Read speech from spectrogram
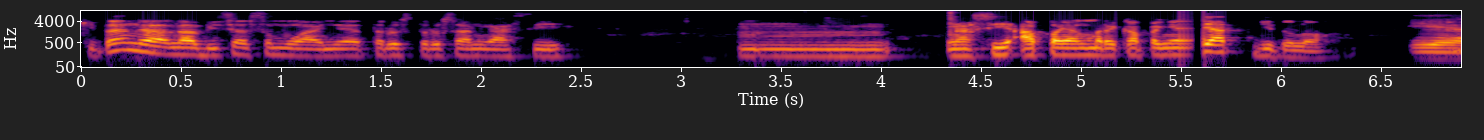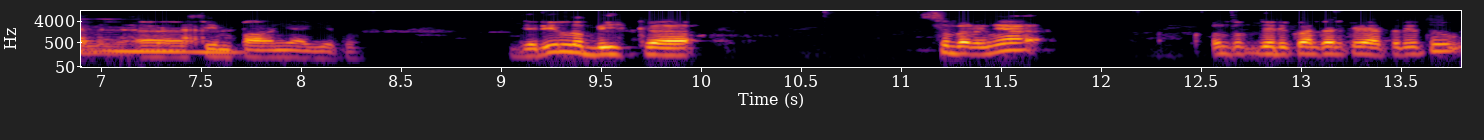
Kita nggak nggak bisa semuanya terus-terusan ngasih hmm, ngasih apa yang mereka pengen lihat gitu loh. Iya Eh, benar. simpelnya gitu. Jadi lebih ke sebenarnya untuk jadi konten creator itu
